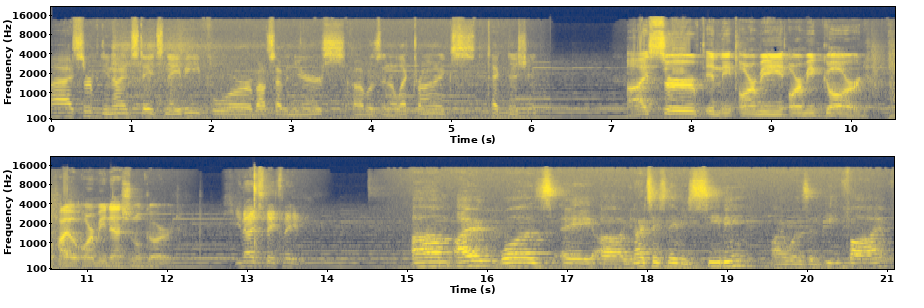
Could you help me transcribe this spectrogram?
I served in the United States Navy for about seven years. I was an electronics technician. I served in the Army Army Guard, Ohio Army National Guard. United States Navy. Um, I was a uh, United States Navy Seabee. I was an E5.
